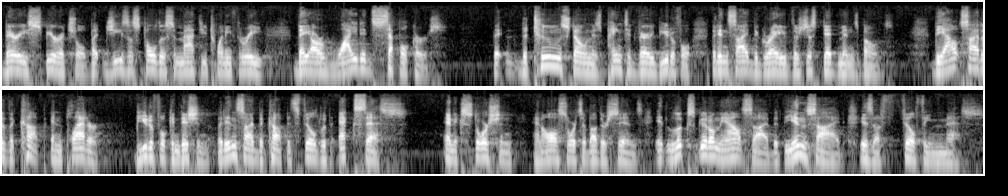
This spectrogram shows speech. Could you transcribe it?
very spiritual. But Jesus told us in Matthew 23 they are whited sepulchres. The, the tombstone is painted very beautiful, but inside the grave there's just dead men's bones. The outside of the cup and platter, beautiful condition, but inside the cup it's filled with excess and extortion and all sorts of other sins. It looks good on the outside, but the inside is a filthy mess.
